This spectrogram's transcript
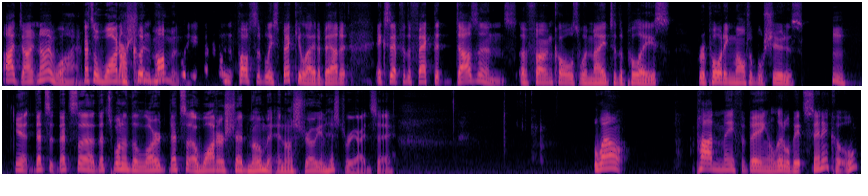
I don't know why. That's a watershed couldn't moment. Possibly, I couldn't possibly speculate about it, except for the fact that dozens of phone calls were made to the police reporting multiple shooters. Hmm. Yeah, that's that's uh that's one of the large that's a watershed moment in Australian history, I'd say. Well, pardon me for being a little bit cynical,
